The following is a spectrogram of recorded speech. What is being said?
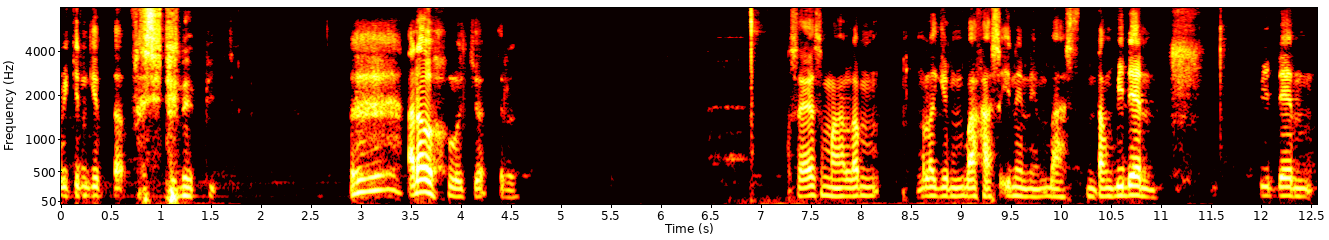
bikin kita presiden happy aduh lucu. Saya semalam lagi membahas ini nih membahas tentang biden. Biden.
